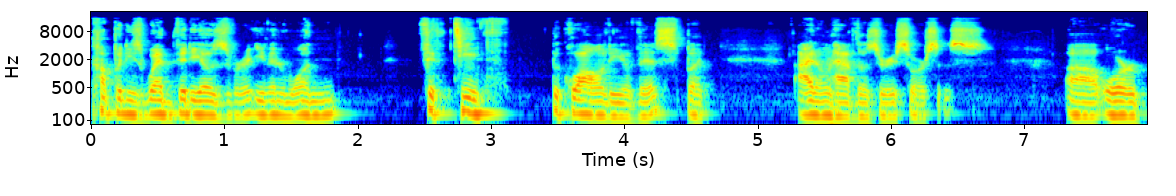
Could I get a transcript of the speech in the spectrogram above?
company's web videos were even one fifteenth the quality of this, but I don't have those resources uh, or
